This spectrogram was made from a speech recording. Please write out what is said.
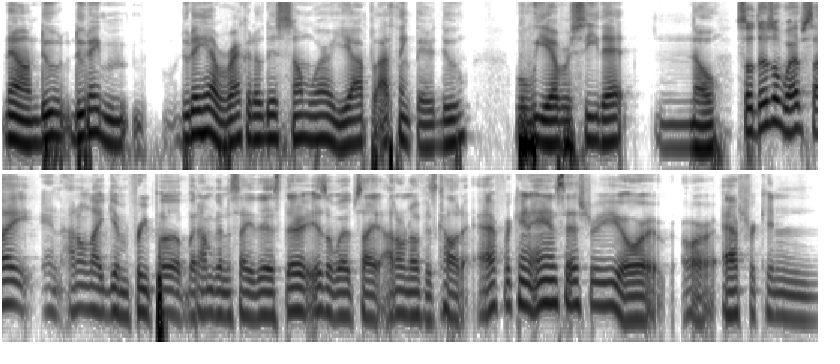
Now, do do they do they have record of this somewhere? Yeah, I think they do. Will we ever see that? No. So there's a website, and I don't like giving free pub, but I'm going to say this: there is a website. I don't know if it's called African Ancestry or or African.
